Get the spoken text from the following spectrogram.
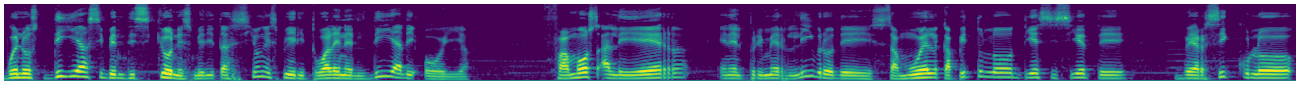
Buenos días y bendiciones. Meditación espiritual en el día de hoy. Vamos a leer en el primer libro de Samuel capítulo 17 versículo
